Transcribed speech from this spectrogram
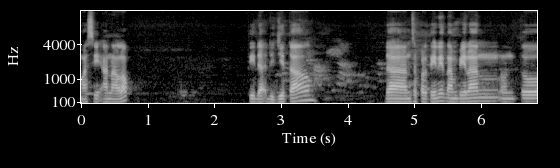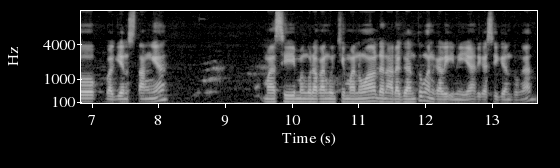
masih analog, tidak digital, dan seperti ini tampilan untuk bagian stangnya. Masih menggunakan kunci manual dan ada gantungan kali ini ya dikasih gantungan.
